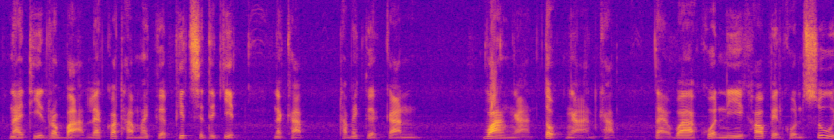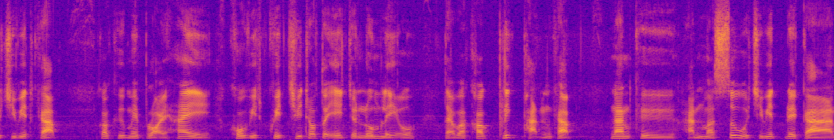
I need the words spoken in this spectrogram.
-19 ระบาด และก็ทำให้เกิดพิษเศรษฐกิจนะครับทำให้เกิดการว่างงานตกงานครับ แต่ว่าคนนี้เขาเป็นคนสู้ชีวิตครับ ก็คือไม่ปล่อยให้โควิดควิดชีวิตของตัวเองจนล้มเหลว แต่ว่าเขาพลิกผันครับ นั่นคือหันมาสู้ชีวิตด้วยการ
